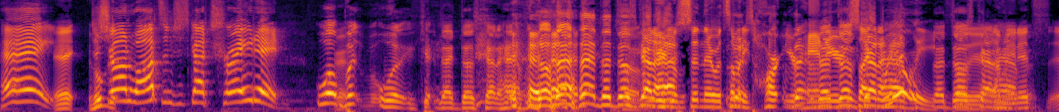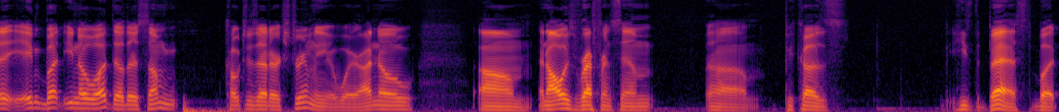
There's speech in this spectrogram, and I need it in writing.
"Hey, Hey, who Deshaun Watson just got traded." Well, but well, that does kind of happen. No, that, that, that does So- kind of You're happen. just sitting there with somebody's heart in your That- hand, that and you're does just like, kinda happen. "Really?" That does So, does yeah, kind of I happen. mean, it's. Uh, it- but you know what though? There's some coaches that are extremely aware. I know, um, and I always reference him um, because he's the best. But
